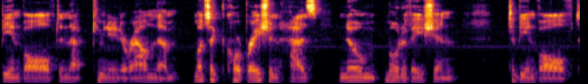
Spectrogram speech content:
be involved in that community around them. Much like the corporation has no motivation to be involved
